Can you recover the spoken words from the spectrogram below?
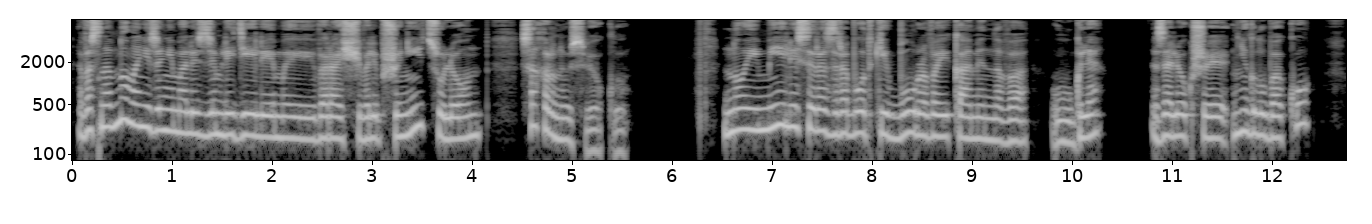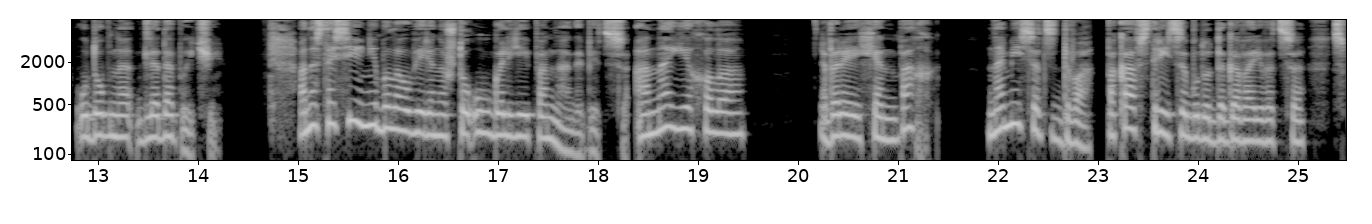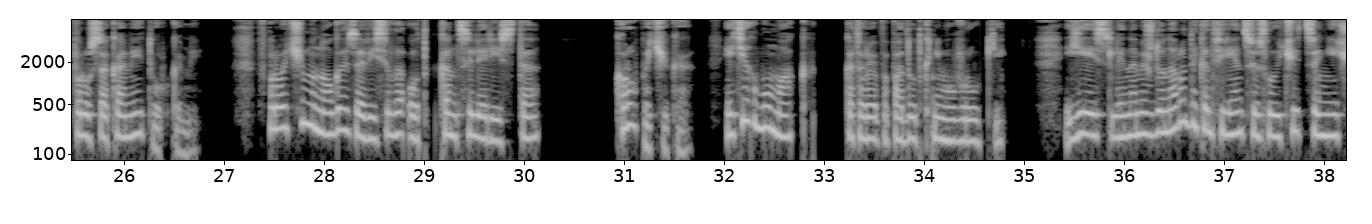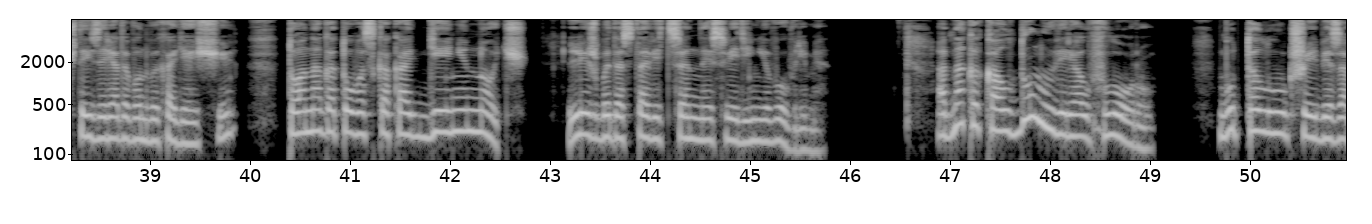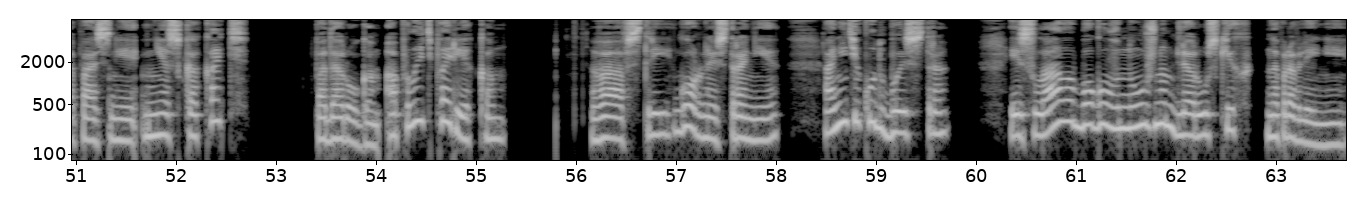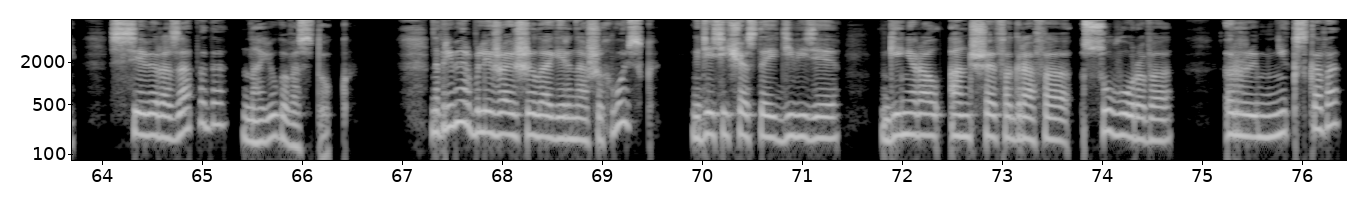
В основном они занимались земледелием и выращивали пшеницу, лен, сахарную свеклу. Но имелись и разработки бурого и каменного угля, залегшие неглубоко, удобно для добычи. Анастасия не была уверена, что уголь ей понадобится. Она ехала в Рейхенбах на месяц-два, пока австрийцы будут договариваться с прусаками и турками. Впрочем, многое зависело от канцеляриста Кропочика и тех бумаг, которые попадут к нему в руки. Если на международной конференции случится нечто из ряда вон выходящее, то она готова скакать день и ночь, лишь бы доставить ценные сведения вовремя. Однако колдун уверял Флору, будто лучше и безопаснее не скакать по дорогам, а плыть по рекам. В Австрии, горной стране, они текут быстро, и, слава богу, в нужном для русских направлении, с северо-запада на юго-восток. Например, ближайший лагерь наших войск, где сейчас стоит дивизия генерал-аншефа графа Суворова Рымникского,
